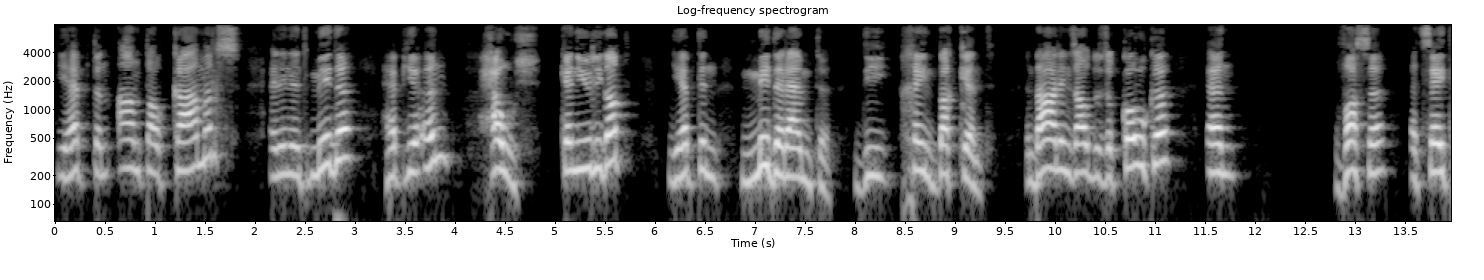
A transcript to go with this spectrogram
je hebt een aantal kamers. En in het midden heb je een huis. Kennen jullie dat? Je hebt een middenruimte die geen dak kent. En daarin zouden ze koken en wassen, etc.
